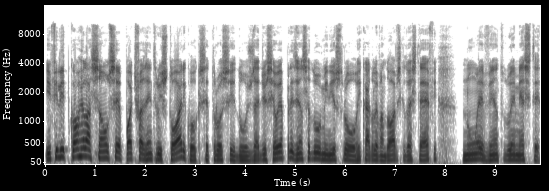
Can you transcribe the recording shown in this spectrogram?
E Felipe, qual relação você pode fazer entre o histórico que você trouxe do José Dirceu e a presença do ministro Ricardo Lewandowski do STF num evento do MST.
